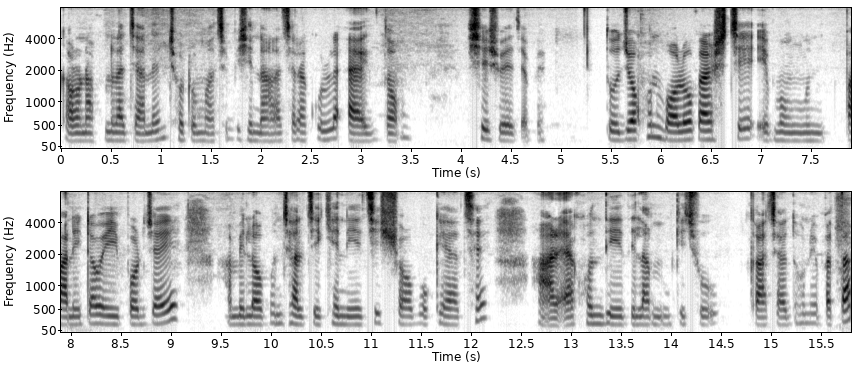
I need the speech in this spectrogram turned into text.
কারণ আপনারা জানেন ছোট মাছ বেশি নাড়াচাড়া করলে একদম শেষ হয়ে যাবে। তো যখন বলক আসছে এবং পানিটাও এই পর্যায়ে, আমি লবণ ঝাল চেখে নিয়েছি, সব ওকে আছে। আর এখন দিয়ে দিলাম কিছু কাঁচা ধনে পাতা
